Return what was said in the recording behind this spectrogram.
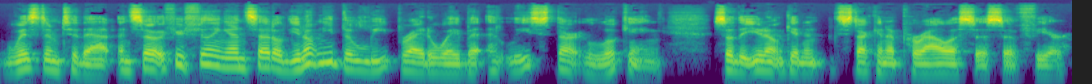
wisdom to that. And so if you're feeling unsettled, you don't need to leap right away, but at least start looking so that you don't get in, stuck in a paralysis of fear.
